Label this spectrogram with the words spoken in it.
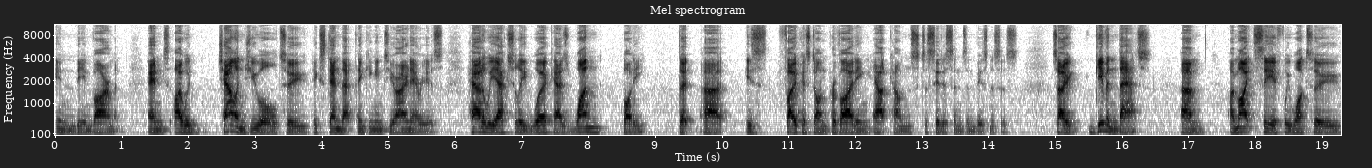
in the environment. And I would challenge you all to extend that thinking into your own areas. How do we actually work as one body that uh, is focused on providing outcomes to citizens and businesses. So given that, um, I might see if we want to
